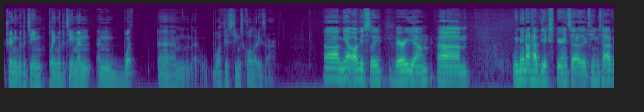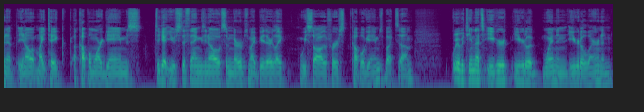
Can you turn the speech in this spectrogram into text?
training with the team, playing with the team, and and what um, what this team's qualities are. Um, yeah, obviously, very young. Um, we may not have the experience that other teams have, and it you know it might take a couple more games to get used to things. You know, some nerves might be there, like we saw the first couple games. But um, we have a team that's eager, eager to win and eager to learn, and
